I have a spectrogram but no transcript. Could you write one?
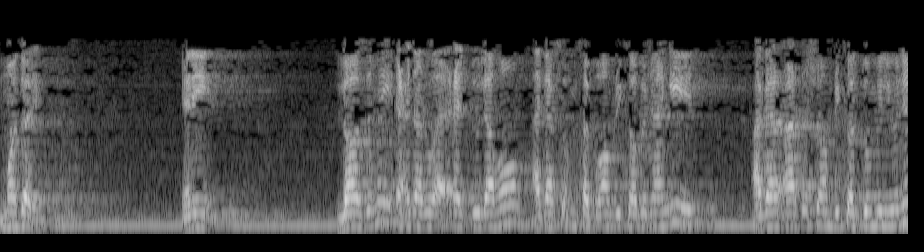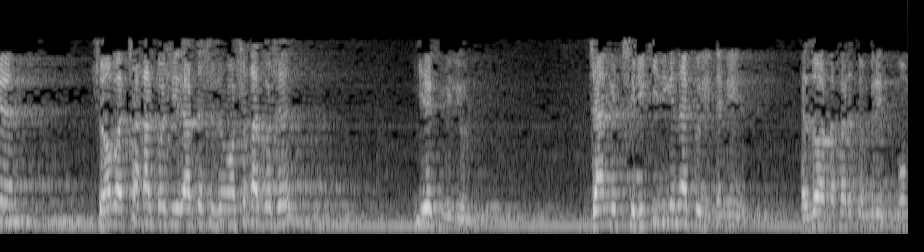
ما داریم. یعنی لازمه اعداد و اعد لهم اگر شما می‌خواید با آمریکا بجنگید اگر ارتش آمریکا دو میلیونه شما باید چقدر باشید؟ ارتش شما چقدر باشه؟ یک میلیون. جنگ چریکی دیگه نکنید. یعنی هزار نفرتون برید بم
